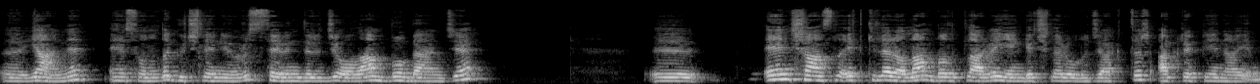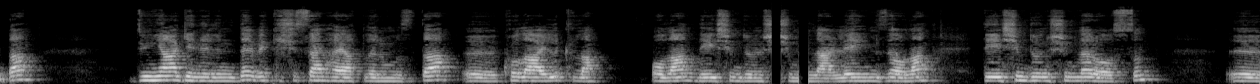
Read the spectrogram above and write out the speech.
E, yani en sonunda güçleniyoruz. Sevindirici olan bu bence. E, en şanslı etkiler alan balıklar ve yengeçler olacaktır Akrep yeni ayından. Dünya genelinde ve kişisel hayatlarımızda e, kolaylıkla olan değişim dönüşümler, lehimize olan değişim dönüşümler olsun. E,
